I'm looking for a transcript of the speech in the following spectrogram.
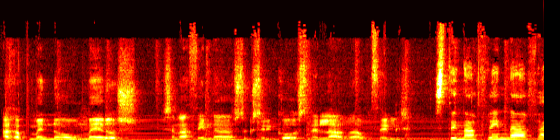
αγαπημένο μέρος στην Αθήνα, στο εξωτερικό, στην Ελλάδα, όπου θέλεις. Στην Αθήνα θα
